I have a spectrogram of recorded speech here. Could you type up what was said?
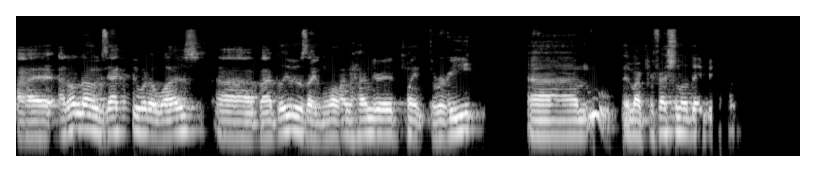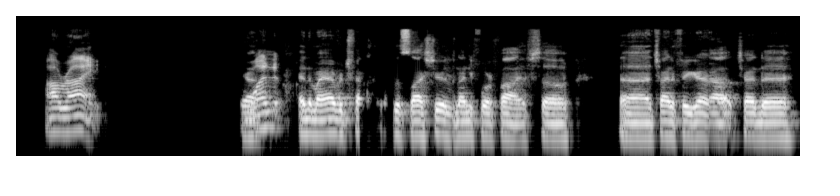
I I don't know exactly what it was, uh, but I believe it was like one hundred point three um, in my professional debut. All right. Yeah. One, and then my average fastball this last year was 94.5. So uh, trying to figure out, trying to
